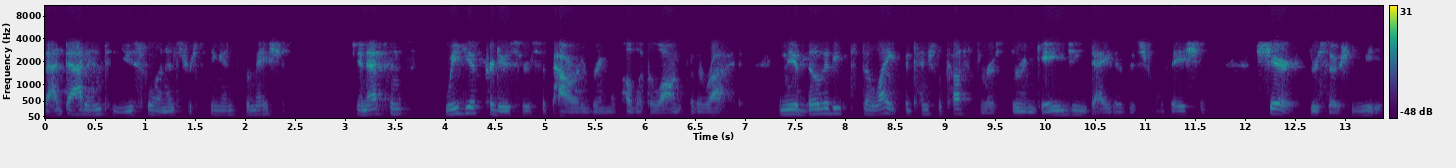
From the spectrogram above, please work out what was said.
that data into useful and interesting information. In essence, we give producers the power to bring the public along for the ride and the ability to delight potential customers through engaging data visualization shared through social media.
